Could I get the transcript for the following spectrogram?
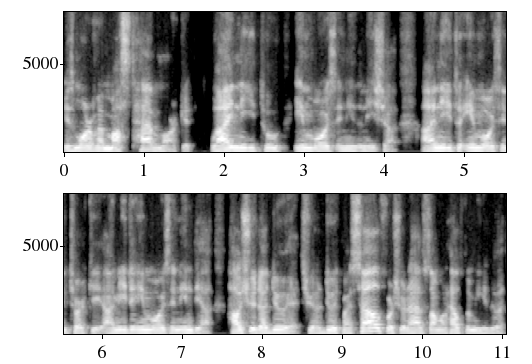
it's more of a must-have market. Well, I need to invoice in Indonesia. I need to invoice in Turkey. I need to invoice in India. How should I do it? Should I do it myself, or should I have someone helping me do it?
